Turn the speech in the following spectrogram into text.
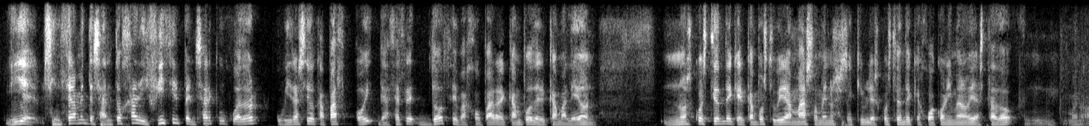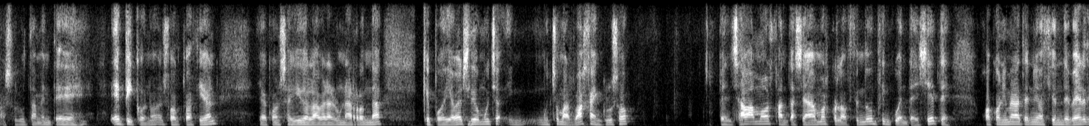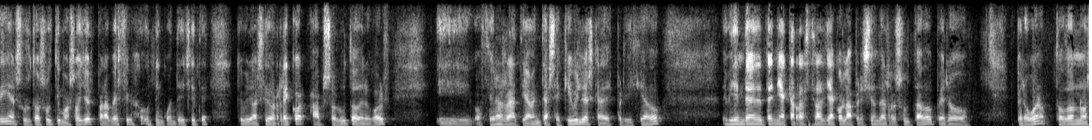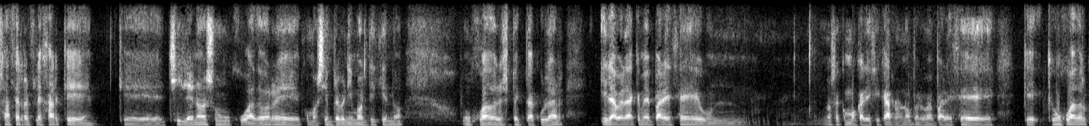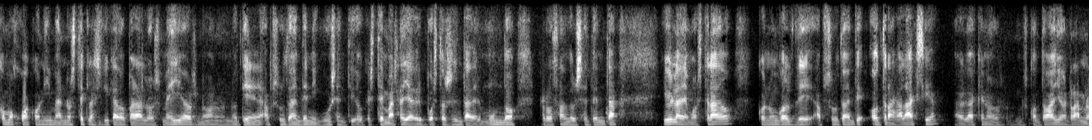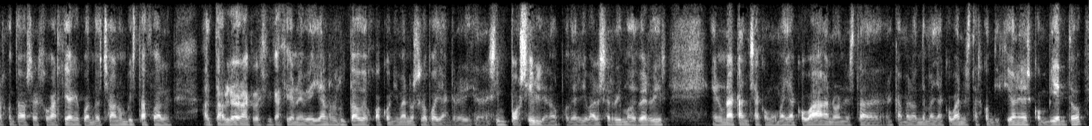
Guille, sinceramente se antoja difícil pensar que un jugador hubiera sido capaz hoy de hacerle 12 bajo par al campo del Camaleón. No es cuestión de que el campo estuviera más o menos asequible, es cuestión de que Joaquín Iman hoy ha estado mm, bueno, absolutamente épico ¿no? en su actuación y ha conseguido labrar una ronda que podía haber sido mucho, mucho más baja, incluso pensábamos, fantaseábamos con la opción de un 57. Juan Iman ha tenido opción de Verdi en sus dos últimos hoyos para ver si un 57 que hubiera sido récord absoluto del golf y opciones relativamente asequibles que ha desperdiciado. Evidentemente tenía que arrastrar ya con la presión del resultado, pero, pero bueno, todo nos hace reflejar que, que Chileno es un jugador, eh, como siempre venimos diciendo, un jugador espectacular y la verdad que me parece un, no sé cómo calificarlo, ¿no? pero me parece que, un jugador como Joaquín Iman no esté clasificado para los majors ¿no? ¿no? tiene absolutamente ningún sentido, que esté más allá del puesto 60 del mundo, rozando el 70. Y hoy lo ha demostrado con un golf de absolutamente otra galaxia. La verdad es que nos, contaba John Ram, nos contaba Sergio García que cuando echaban un vistazo al, tablero de la clasificación y veían el resultado de Joaquín Iman no se lo podían creer. Dicen, es imposible ¿no? poder llevar ese ritmo de Verdis en una cancha como Mayacobán en esta, el Camerón de Mayacobán en estas condiciones, con viento.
